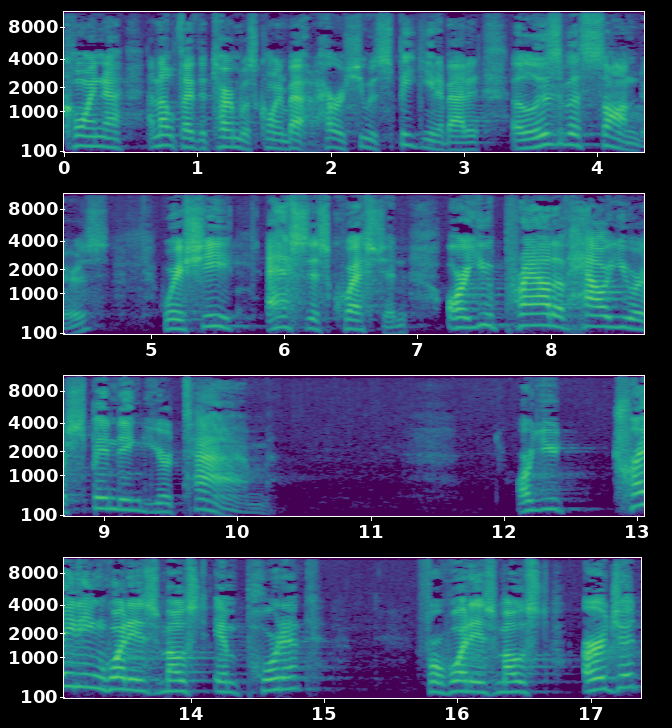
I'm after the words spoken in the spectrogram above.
coined, I don't think the term was coined about her. She was speaking about it. Elizabeth Saunders where she asks this question Are you proud of how you are spending your time? Are you trading what is most important for what is most urgent?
